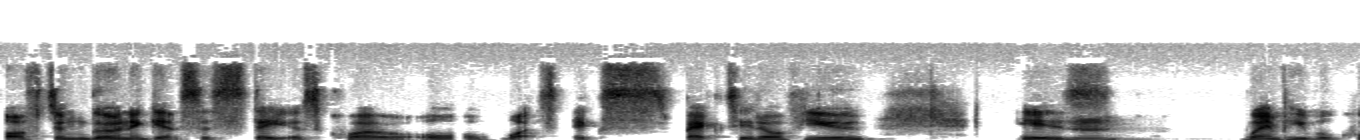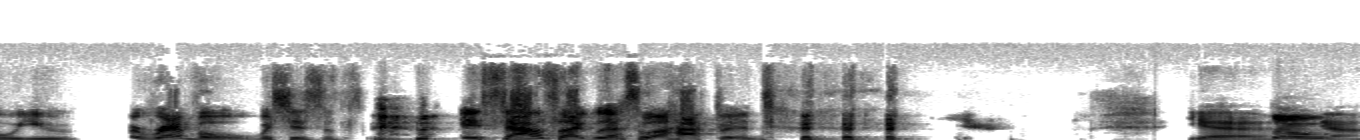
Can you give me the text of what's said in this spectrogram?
often going against the status quo or what's expected of you is mm-hmm. when people call you a rebel, which is it sounds like that's what happened. yeah. yeah. So yeah.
